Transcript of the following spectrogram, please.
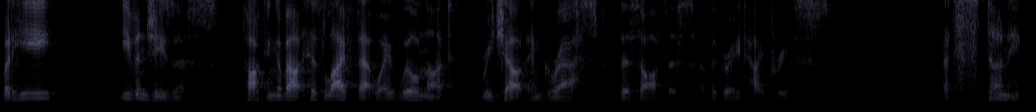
But he, even Jesus, talking about his life that way, will not reach out and grasp this office of the great high priest. That's stunning.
